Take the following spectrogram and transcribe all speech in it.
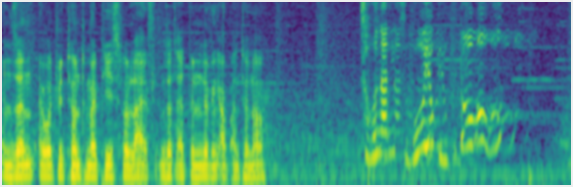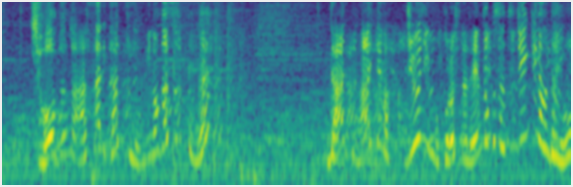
And then I would return to my peaceful life that I'd been living up until now. 将軍があっさりタッキーを見逃すってだって相手は10人も殺した連続殺人鬼なんだよ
